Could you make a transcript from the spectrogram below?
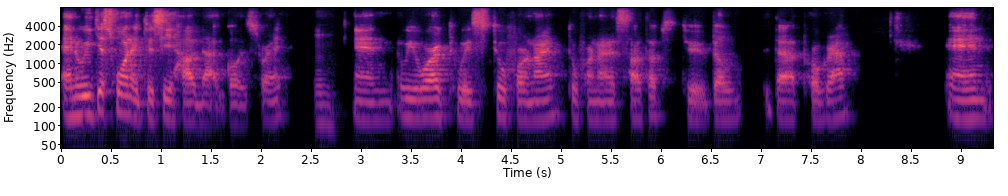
And we just wanted to see how that goes, right? Mm. And we worked with 249, 249 startups to build the program and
